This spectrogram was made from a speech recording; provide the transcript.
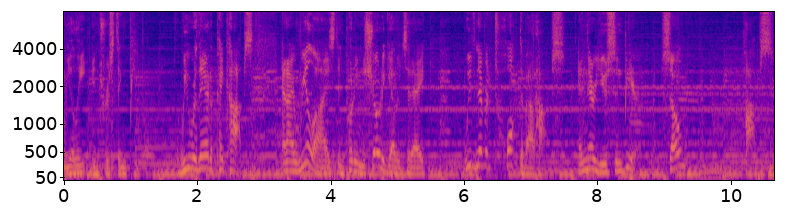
really interesting people. We were there to pick hops, and I realized in putting the show together today we've never talked about hops and their use in beer. So, hops.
